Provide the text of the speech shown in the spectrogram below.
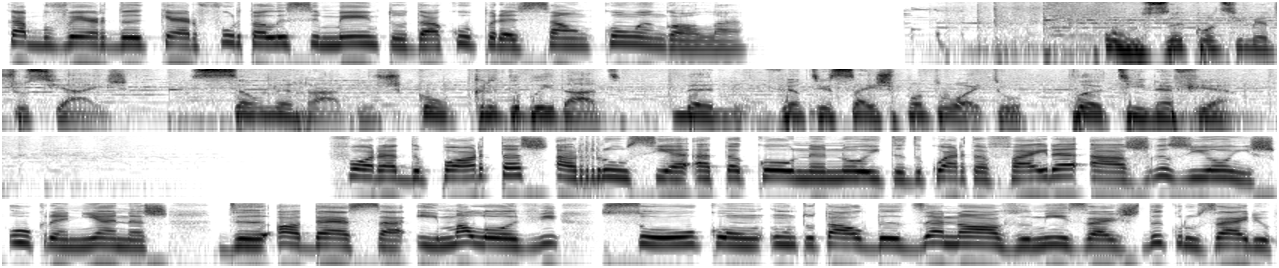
Cabo Verde quer fortalecimento da cooperação com Angola. Os acontecimentos sociais são narrados com credibilidade na 96.8 Platina FM. Fora de portas, a Rússia atacou na noite de quarta-feira as regiões ucranianas de Odessa e Malovy Sul, com um total de 19 mísseis de cruzeiro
